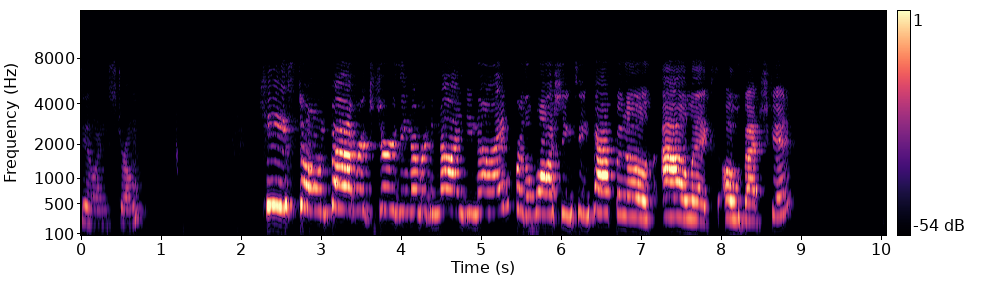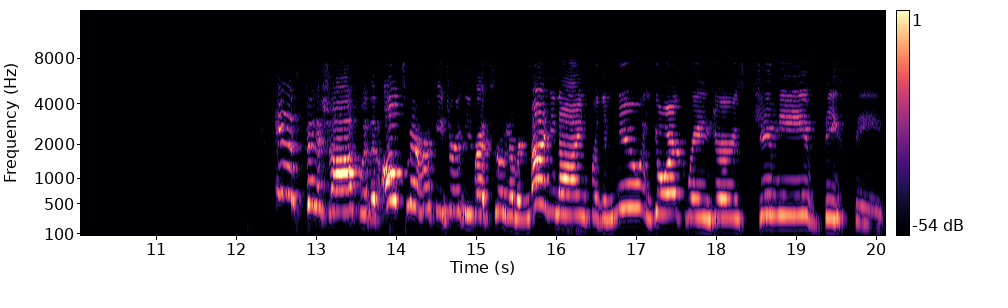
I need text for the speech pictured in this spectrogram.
Dylan Strome. Keystone Fabrics jersey number to 99 for the Washington Capitals, Alex Ovechkin. Finish off with an Ultimate Rookie Jersey Retro number 99 for the New York Rangers, Jimmy Vesey.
